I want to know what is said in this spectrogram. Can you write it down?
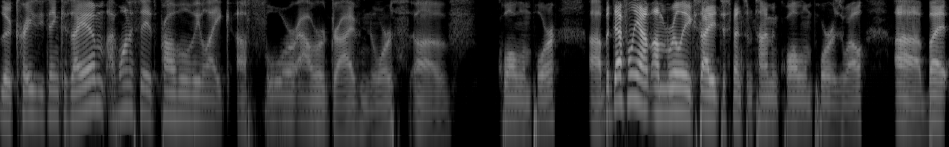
the crazy thing because I am I want to say it's probably like a four hour drive north of Kuala Lumpur, uh, but definitely I'm I'm really excited to spend some time in Kuala Lumpur as well. Uh, but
